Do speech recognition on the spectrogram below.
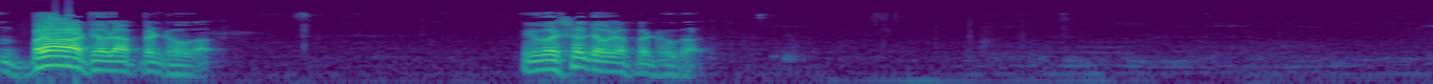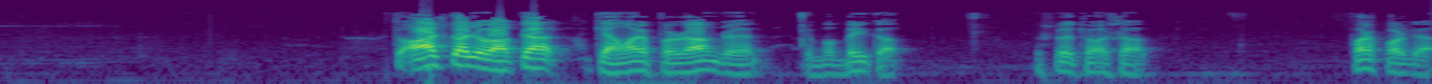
بڑا ڈیولپمنٹ ہوگا۔ یونیورسل ڈیولپمنٹ ہوگا۔ تو آج کا جو واقعہ کہ ہمارا پروگرام جو ہے بمبئی کا اس میں تھوڑا سا فرق پڑ گیا۔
